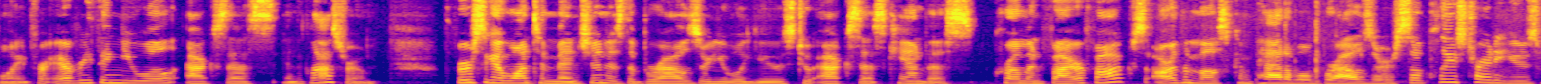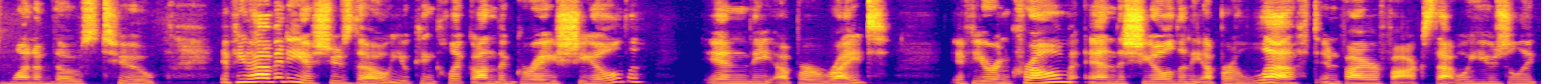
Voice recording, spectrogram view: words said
point for everything you will access in the classroom. The first thing I want to mention is the browser you will use to access Canvas. Chrome and Firefox are the most compatible browsers, so please try to use one of those two. If you have any issues though, you can click on the gray shield in the upper right if you're in Chrome and the shield in the upper left in Firefox. That will usually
